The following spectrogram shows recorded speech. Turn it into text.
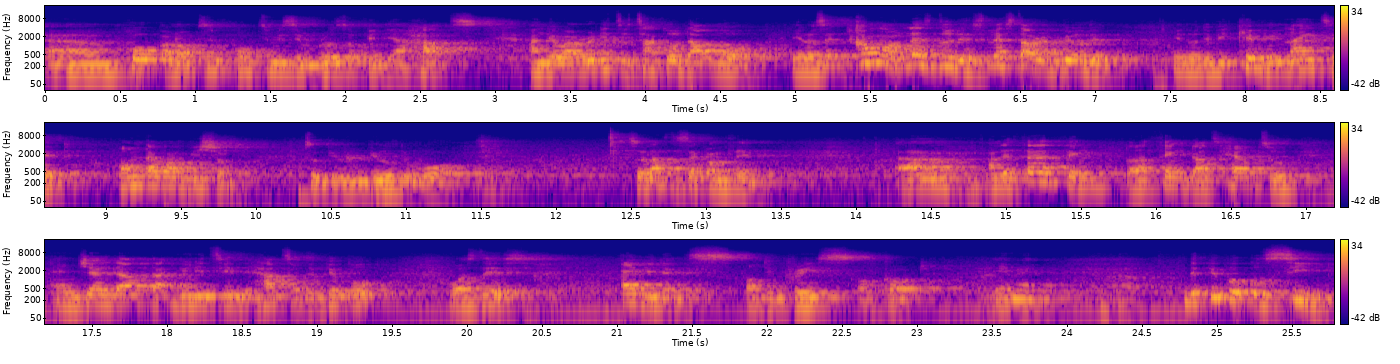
um, hope and optimism rose up in their hearts, and they were ready to tackle that wall. You know, say, "Come on, let's do this. Let's start rebuilding." You know, they became united under one vision to rebuild the wall. So that's the second thing. Um, and the third thing that I think that helped to engender that unity in the hearts of the people was this evidence of the grace of God. Amen the people could see,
